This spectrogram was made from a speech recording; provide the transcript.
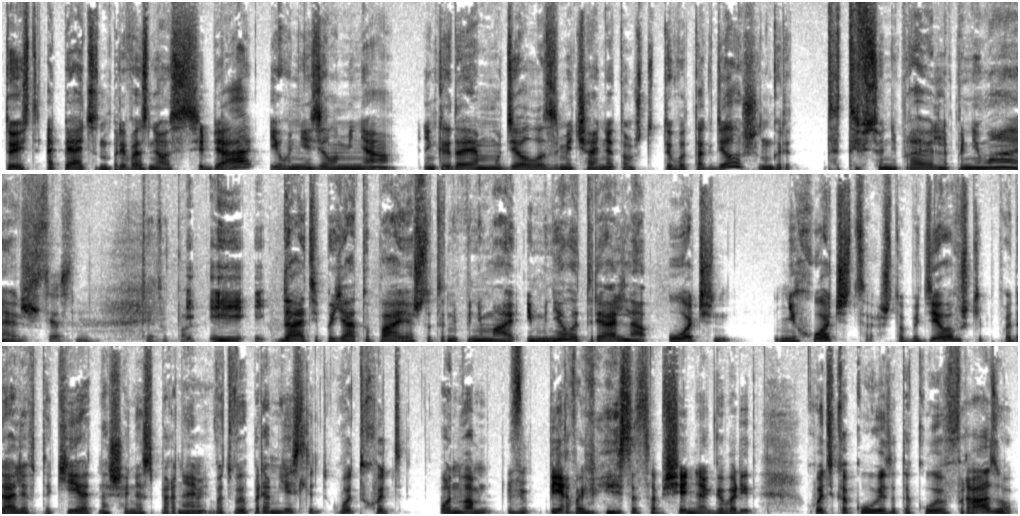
То есть опять он превознес себя и унизил меня. И когда я ему делала замечание о том, что ты вот так делаешь, он говорит, да ты все неправильно понимаешь. Естественно, ты тупая. И, и, да, типа я тупая, я что-то не понимаю. И мне вот реально очень не хочется, чтобы девушки попадали в такие отношения с парнями. Вот вы прям, если вот хоть он вам в первый месяц общения говорит хоть какую-то такую фразу,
